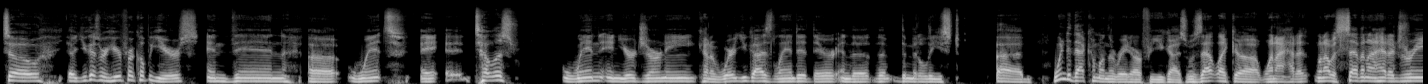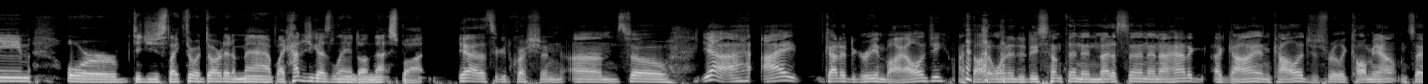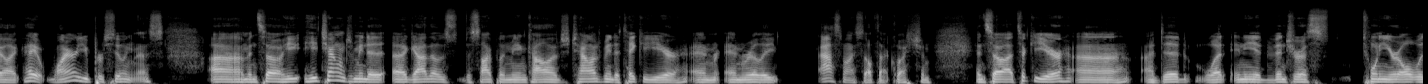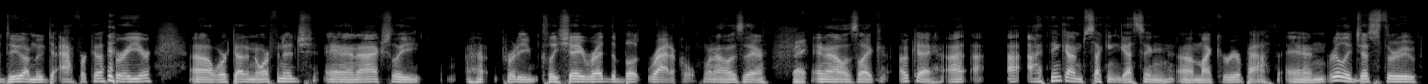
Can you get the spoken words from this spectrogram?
So uh, you guys were here for a couple years, and then uh, went. Uh, tell us when in your journey, kind of where you guys landed there in the the, the Middle East. Uh, when did that come on the radar for you guys? Was that like uh, when I had a, when I was seven, I had a dream, or did you just like throw a dart at a map? Like, how did you guys land on that spot? Yeah, that's a good question. Um, so yeah, I, I, got a degree in biology. I thought I wanted to do something in medicine, and I had a, a, guy in college just really call me out and say like, "Hey, why are you pursuing this?" Um, and so he he challenged me to a guy that was discipling me in college challenged me to take a year and and really ask myself that question. And so I took a year. Uh, I did what any adventurous 20 year old would do. I moved to Africa for a year, uh, worked at an orphanage, and I actually pretty cliche, read the book Radical when I was there. Right. And I was like, okay, I, I, I think I'm second guessing uh, my career path. And really just through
